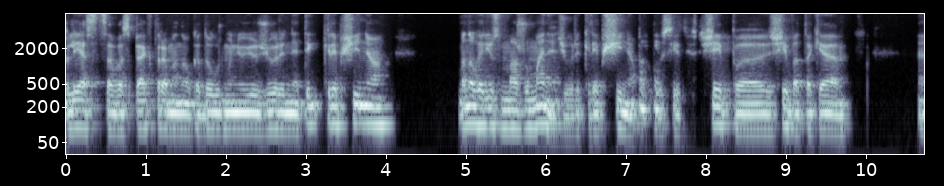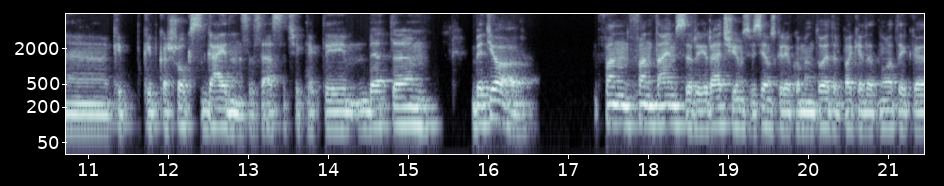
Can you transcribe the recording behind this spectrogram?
plėsti savo spektrą, manau, kad daug žmonių jūs žiūri ne tik krepšinio, manau, kad jūs mažuma nežiūri krepšinio paklausyti. Šiaip, e, šiaip va tokia e, kaip, kaip kažkoks guidances esate šiek tiek tai, bet, e, bet jo, fun, fun times ir, ir ačiū Jums visiems, kurie komentuojat ir pakeliat nuotaiką.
